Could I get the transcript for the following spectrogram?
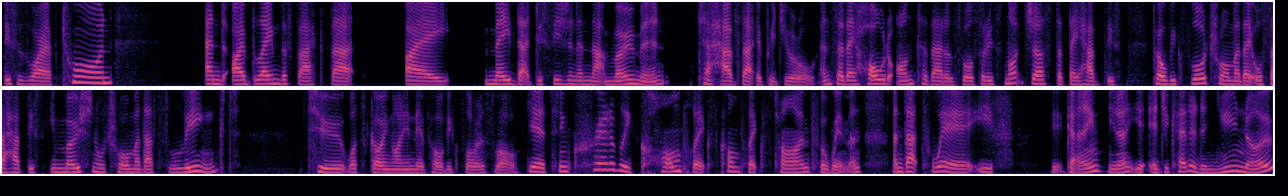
This is why I've torn. And I blame the fact that I made that decision in that moment to have that epidural. And so they hold on to that as well. So it's not just that they have this pelvic floor trauma, they also have this emotional trauma that's linked to what's going on in their pelvic floor as well. Yeah, it's an incredibly complex, complex time for women. And that's where, if, again, you know, you're educated and you know,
